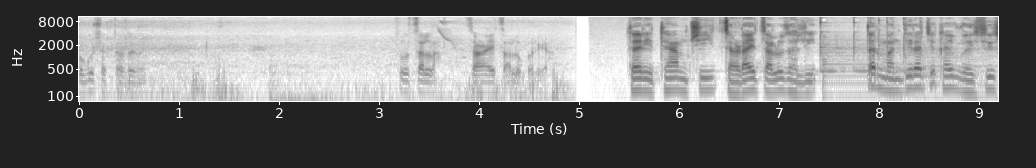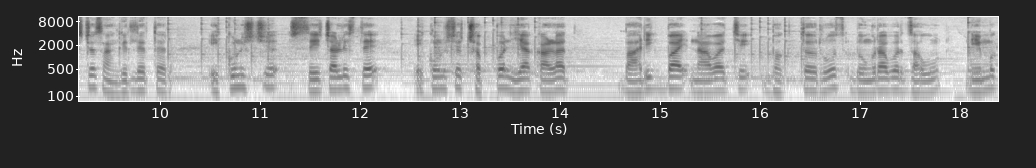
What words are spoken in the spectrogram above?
बघू शकता तुम्ही. सो चला चढाई चालू करूया. तर इथे आमची चढाई चालू झाली. तर मंदिराचे काही वैशिष्ट्य सांगितले तर एकोणीसशे सेहेचाळीस ते एकोणीसशे छप्पन या काळात बारीकबाय नावाचे भक्त रोज डोंगरावर जाऊन नेमक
